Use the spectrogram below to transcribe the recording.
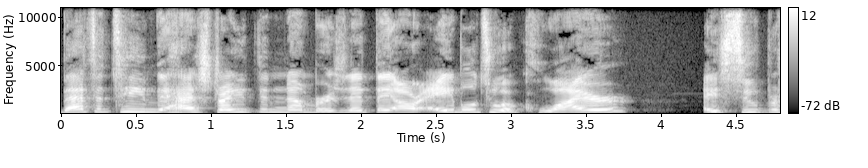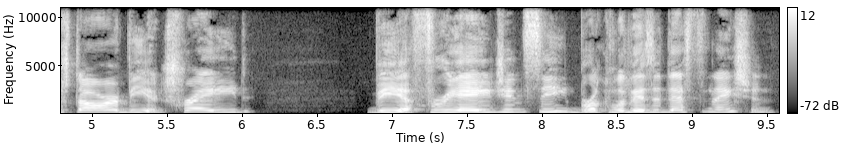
That's a team that has strength in numbers that they are able to acquire a superstar via trade, via free agency. Brooklyn is a destination.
